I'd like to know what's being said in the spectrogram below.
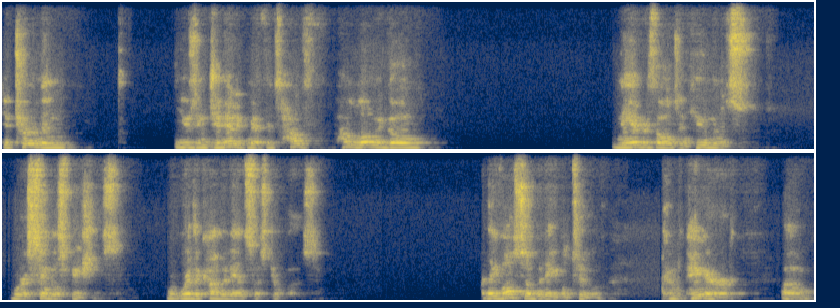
determine, using genetic methods, how, how long ago Neanderthals and humans were a single species, where the common ancestor was. They've also been able to compare um,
